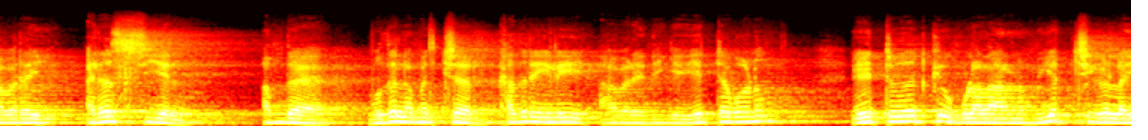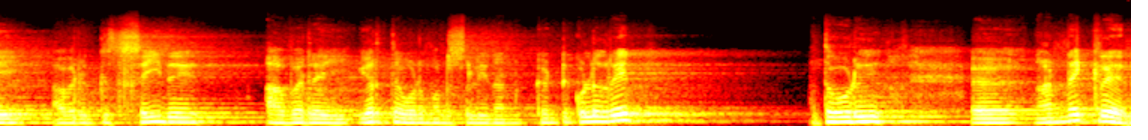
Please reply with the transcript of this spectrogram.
அவரை அரசியல் அந்த முதலமைச்சர் கதிரையிலே அவரை நீங்கள் ஏற்ற வேணும். ஏற்றுவதற்கு உங்களாலான முயற்சிகளை அவருக்கு செய்து அவரை உயர்த்த வேண்டும் என்று சொல்லி நான் கேட்டுக்கொள்கிறேன். அதோடு நான் நினைக்கிறேன்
